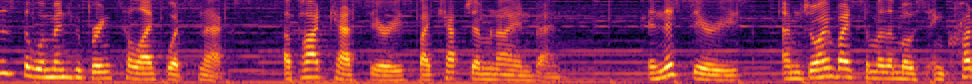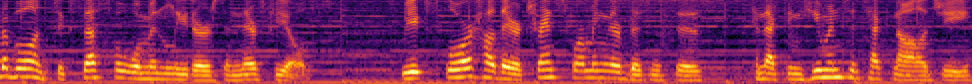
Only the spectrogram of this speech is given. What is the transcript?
is The Women Who Bring to Life What's Next, a podcast series by Capgemini Invent. In this series, I'm joined by some of the most incredible and successful women leaders in their fields. We explore how they are transforming their businesses, connecting humans and technology,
